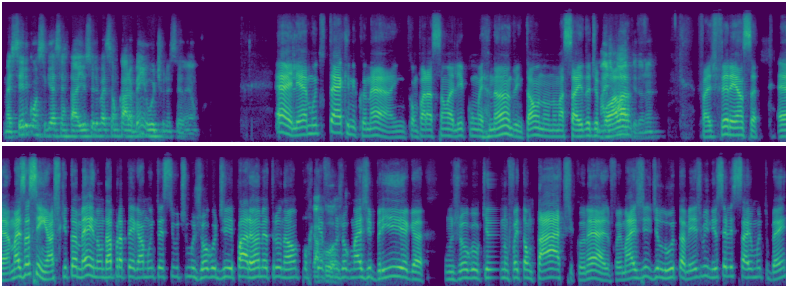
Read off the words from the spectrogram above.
Mas se ele conseguir acertar isso, ele vai ser um cara bem útil nesse elenco. É, ele é muito técnico, né? Em comparação ali com o Hernando, então, numa saída de Mais bola. Rápido, né? Faz diferença. É, mas assim, acho que também não dá para pegar muito esse último jogo de parâmetro, não, porque foi um jogo mais de briga, um jogo que não foi tão tático, né? Foi mais de, de luta mesmo, e nisso ele saiu muito bem,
